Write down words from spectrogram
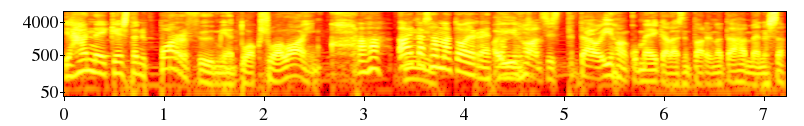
Ja hän ei kestänyt parfyymien tuoksua lainkaan. Aha, aika mm. samat oireet on Ihan, nyt. siis tämä on ihan kuin meikäläisen tarina tähän mennessä.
